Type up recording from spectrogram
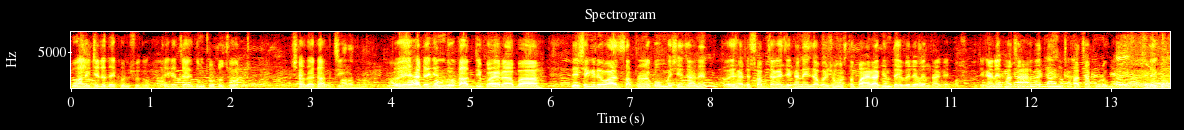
কোয়ালিটিটা দেখুন শুধু, ঠিক আছে? একদম ছোট ছোট সাদা কাগজি। তো এই হাটে কিন্তু কাগজি পায়রা বা দেশি গিরিবাজ আপনারা কম বেশি জানেন। তো এই হাটে সব জায়গায় যেখানেই যাব এই সমস্ত পায়রা কিন্তু অ্যাভেলেবেল থাকে। এখানে খাঁচার মধ্যে তিন খাঁচা পুরো দেখুন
